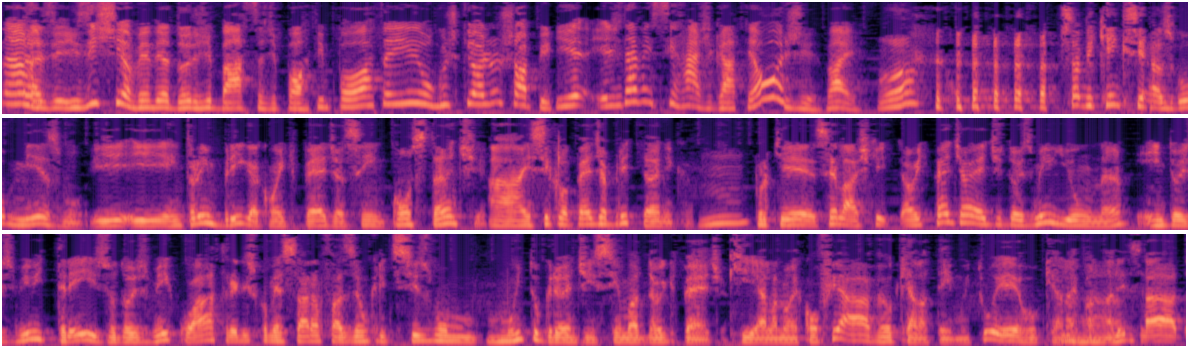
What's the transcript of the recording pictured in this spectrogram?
Não, mas existiam vendedores de Barça de porta em porta e alguns que olham no shopping. E eles devem se rasgar até hoje, vai. Ó, Sabe quem que se rasgou mesmo e, e entrou em briga com a Wikipédia, assim, constante? A enciclopédia britânica. Porque, sei lá, acho que a Wikipédia é de 2001, né? Em 2003 ou 2004, eles começaram a fazer um criticismo muito grande em cima da Wikipédia. Que ela não é confiável, que ela tem muito erro, que ela é vandalizada,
